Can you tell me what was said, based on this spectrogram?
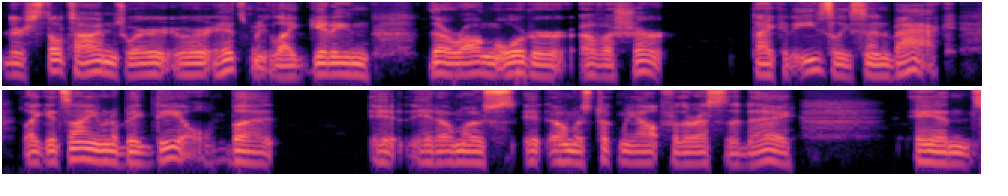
there's still times where, where it hits me like getting the wrong order of a shirt that I could easily send back. Like it's not even a big deal, but it it almost it almost took me out for the rest of the day. And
